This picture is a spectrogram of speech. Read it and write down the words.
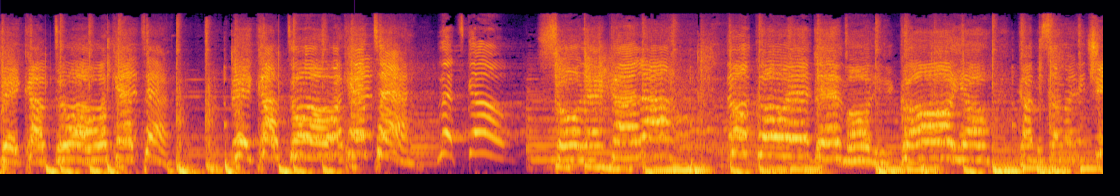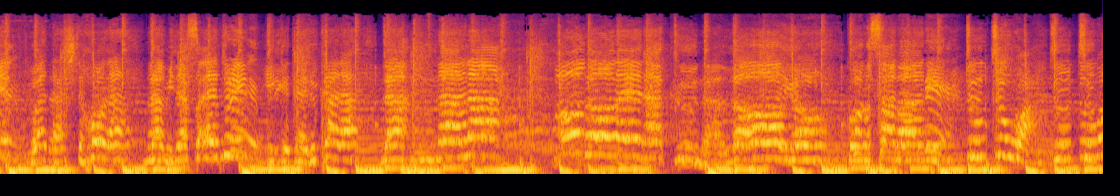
Wake up ドアを開けて。Wake up ドアを開けて。Let's go! それからどこへでも行こうよ。神様にチップ渡してほら涙さえドリップいけてるからなんなら戻れなくなろうよ。このサマーに。トゥトゥはトゥトゥは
